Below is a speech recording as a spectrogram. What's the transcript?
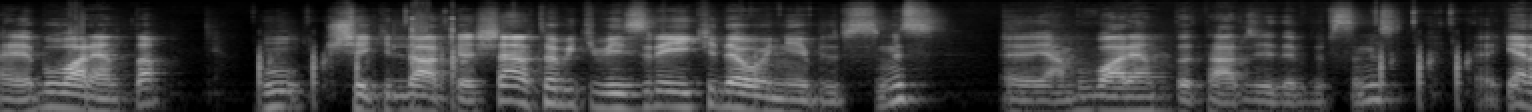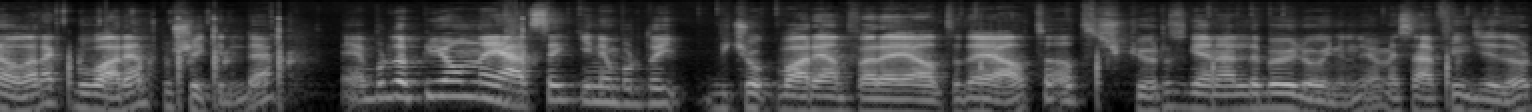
E, bu varyantta bu şekilde arkadaşlar. Tabii ki vezir E2 de oynayabilirsiniz. E, yani bu varyantı da tercih edebilirsiniz. E, genel olarak bu varyant bu şekilde. E, burada piyonla yersek yine burada birçok varyant var E6, D6. Atı çıkıyoruz. Genelde böyle oynanıyor. Mesela fil C4.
